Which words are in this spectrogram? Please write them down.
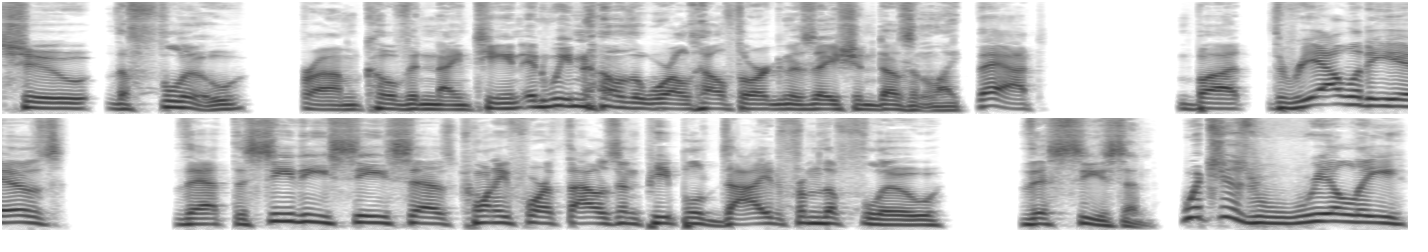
to the flu from COVID 19. And we know the World Health Organization doesn't like that. But the reality is that the CDC says 24,000 people died from the flu this season, which is really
